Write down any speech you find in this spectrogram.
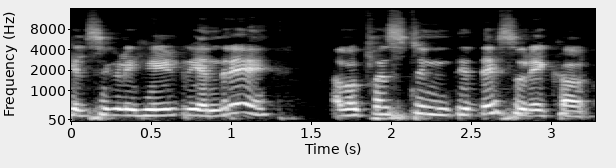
ಕೆಲಸಗಳು ಹೇಳ್ರಿ ಅಂದ್ರೆ ಅವಾಗ ಫಸ್ಟ್ ನಿಂತಿದ್ದೆ ಸುರೇಖಾ ಅವರು.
